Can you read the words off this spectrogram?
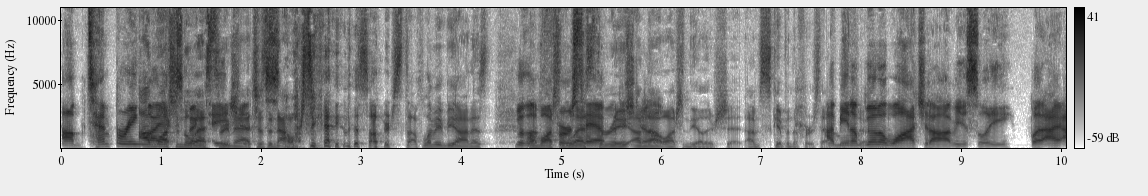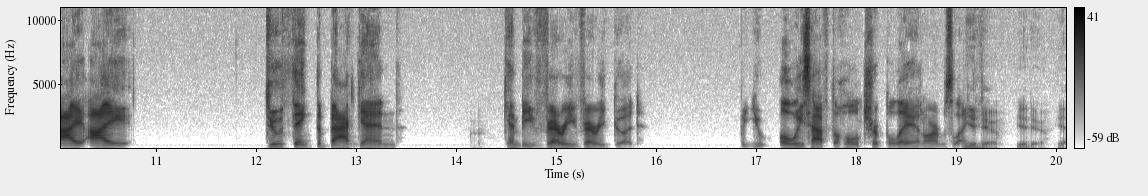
I'm tempering. I'm watching the last three matches and not watching any of this other stuff. Let me be honest. I'm watching the last three. The I'm not watching the other shit. I'm skipping the first half. I mean, I'm gonna watch it obviously, but I, I, I do think the back end can be very, very good. But you always have to hold AAA at arm's length. You do. You do. Yeah.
